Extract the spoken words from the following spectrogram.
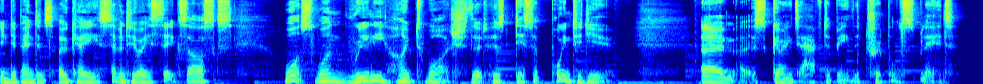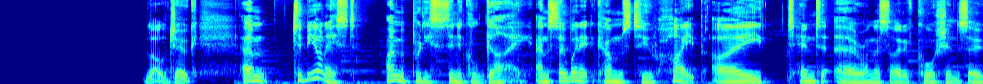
Independence OK7286 asks, What's one really hyped watch that has disappointed you? Um, it's going to have to be the triple split. Lol joke. Um, to be honest, I'm a pretty cynical guy, and so when it comes to hype, I tend to err on the side of caution. So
